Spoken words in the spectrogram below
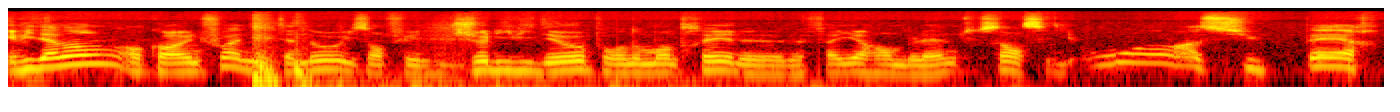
évidemment, encore une fois, Nintendo, ils ont fait une jolie vidéo pour nous montrer le, le Fire Emblem, tout ça. On s'est dit, wow, super!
